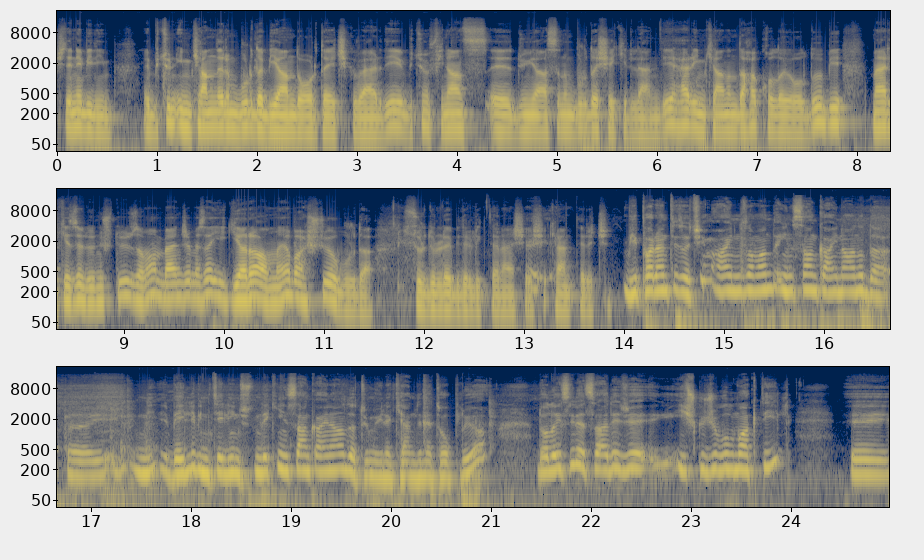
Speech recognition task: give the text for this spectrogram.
işte ne bileyim e, bütün imkanların burada bir anda ortaya çıkıverdiği, bütün finans e, dünyasının burada şekillendiği, her imkanın daha kolay olduğu bir merkeze dönüştüğü zaman bence mesela ilk yara almaya başlıyor burada sürdürülebilirlik denen şey, şey kentler için. Bir parantez açayım. Aynı zamanda insan kaynağını da e, belli bir niteliğin üstündeki insan kaynağını da tümüyle kendine topluyor. Dolayısıyla sadece iş gücü bulmak değil, e,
